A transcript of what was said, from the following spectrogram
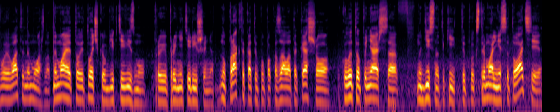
воювати не можна. Немає тої точки об'єктивізму при прийнятті рішення. Ну, практика, типу, показала таке, що коли ти опиняєшся в ну, дійсно такій, типу, екстремальній ситуації,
